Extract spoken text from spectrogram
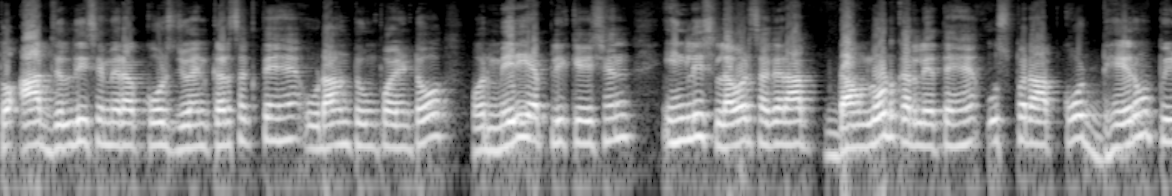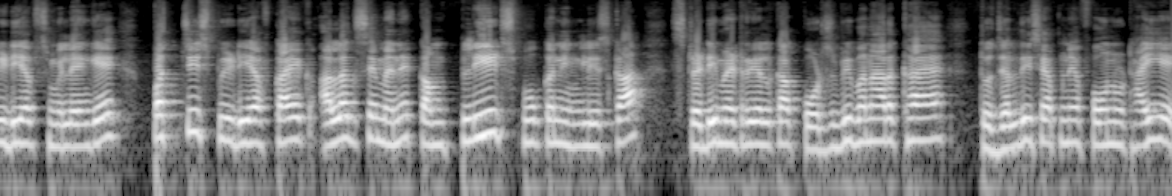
तो आप जल्दी से मेरा कोर्स ज्वाइन कर सकते हैं उड़ान 2.0 और मेरी एप्लीकेशन इंग्लिश लवर्स अगर आप डाउनलोड कर लेते हैं, उस पर आपको ढेरों पीडीएफ्स मिलेंगे। 25 पीडीएफ का एक अलग से मैंने कंप्लीट स्पोकन इंग्लिश का स्टडी मटेरियल का कोर्स भी बना रखा है। तो जल्दी से अपने फ़ोन उठाइए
